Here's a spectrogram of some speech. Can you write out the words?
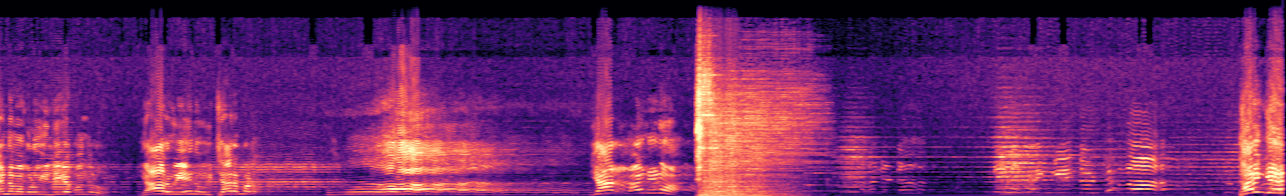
ಹೆಣ್ಣು ಮಗಳು ಇಲ್ಲಿಗೆ ಬಂದಳು. ಯಾರು ಏನು ವಿಚಾರ ಮಾಡು. ಯಾರು ನೀನು? ಹಂಗೆ. ತಂಗಿ!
